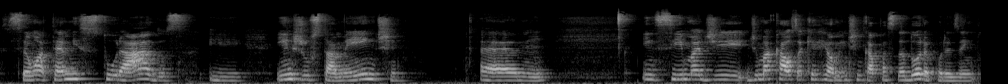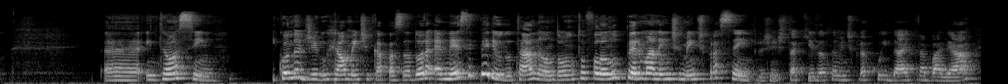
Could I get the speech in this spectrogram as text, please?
são até misturados e injustamente é, em cima de, de uma causa que é realmente incapacitadora, por exemplo. É, então, assim, e quando eu digo realmente incapacitadora, é nesse período, tá? Não, não tô falando permanentemente para sempre. A gente tá aqui exatamente para cuidar e trabalhar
